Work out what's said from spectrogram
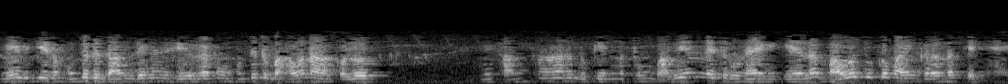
මේ විදිහට හොඳට දන් දෙන හේරකම් හොඳට භාවනා කළොත් මේ සංසාර දුකෙන් තුන් භවයෙන් මෙතරු නැහැ කියලා භව දුකම අයින් කරන්නත් දෙන්නේ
